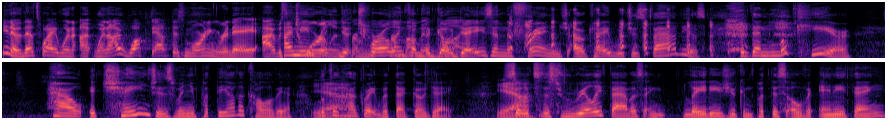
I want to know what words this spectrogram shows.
you know that's why when I when I walked out this morning, Renee, I was I mean, twirling the- from twirling from, from, the godets and the fringe, okay, which is fabulous. But then look here, how it changes when you put the other color there. Look at how great would that godet. Yeah. So it's this really fabulous, and ladies, you can put this over anything.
